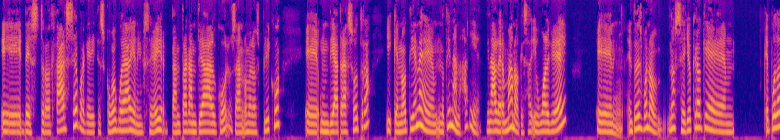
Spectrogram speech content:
eh, destrozarse, porque dices, ¿cómo puede alguien ingerir tanta cantidad de alcohol? O sea, no me lo explico, eh, un día tras otro, y que no tiene, no tiene a nadie. Tiene al hermano que es igual que él. Eh, entonces, bueno, no sé, yo creo que eh, puedo,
